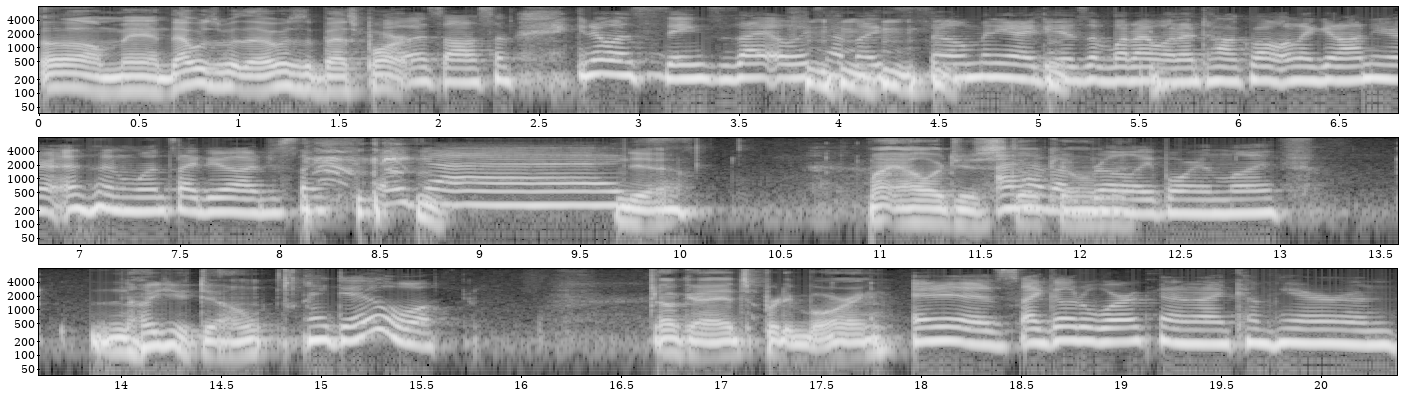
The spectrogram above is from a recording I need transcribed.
Oh man, that was that was the best part. That was awesome. You know what stinks is I always have like so many ideas of what I want to talk about when I get on here, and then once I do, I'm just like, hey guys. yeah. My allergies I still have a really boring life. No, you don't. I do. Okay, it's pretty boring. It is. I go to work and I come here and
